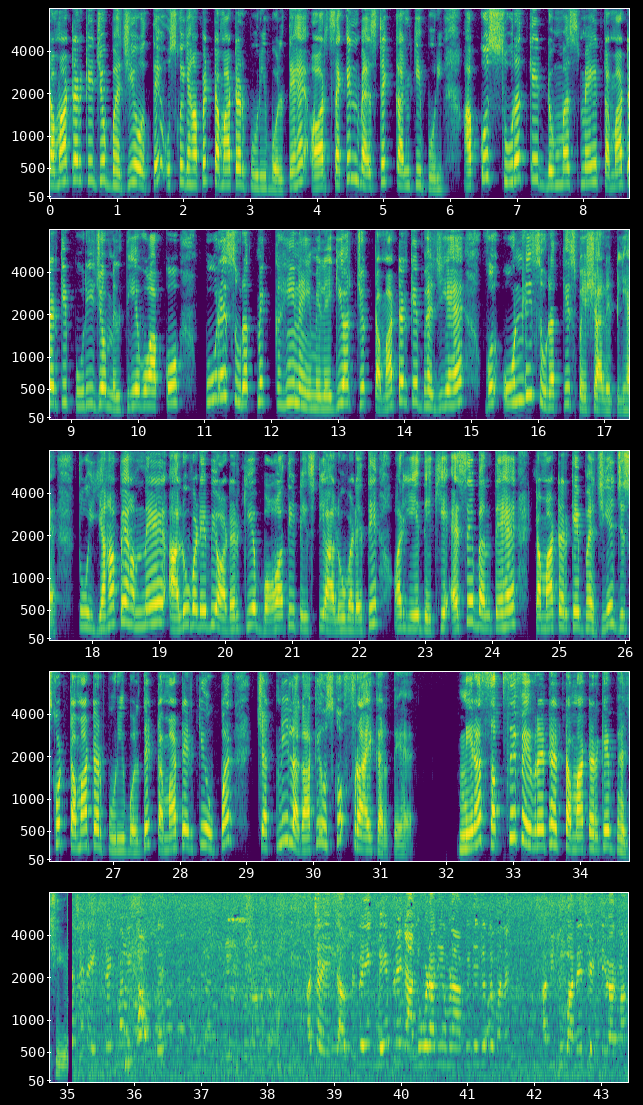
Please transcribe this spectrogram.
टमाटर के जो भजिए होते हैं, उसको यहाँ पे टमाटर पूरी बोलते हैं और सेकंड बेस्ट है कन की पूरी। आपको सूरत के डुमस में टमाटर की पूरी जो मिलती है, वो आपको पूरे सूरत में कहीं नहीं मिलेगी और जो टमाटर के भजिए है, वो ओनली सूरत की स्पेशलिटी है। तो यहाँ पे हमने आलू वड़े भी ऑर्डर किए, बहुत ही टेस्टी आलू वड़े थे और ये देखिए, ऐसे बनते हैं टमाटर के भजिए जिसको टमाटर पूरी बोलते टमाटर के ऊपर चटनी लगा के उसको फ्राई करते हैं। मेरा सबसे फेवरेट है टमाटर के भजिए। અચ્છા એ જ આવશે તો એક બે પ્લેટ આલુ વડાની હમણાં આપી દેજો તો મને આ બીજું બને છે એટલી વારમાં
